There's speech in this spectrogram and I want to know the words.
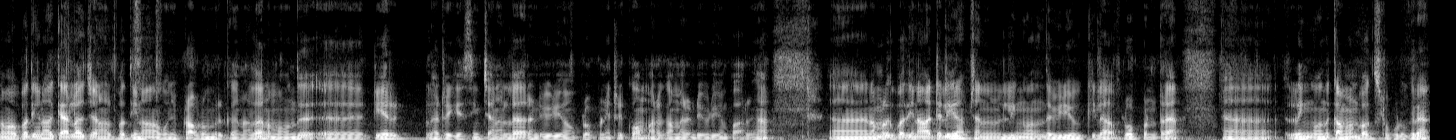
நம்ம பார்த்தீங்கன்னா கேரளா சேனல் பார்த்தீங்கன்னா கொஞ்சம் ப்ராப்ளம் இருக்கிறதுனால நம்ம வந்து டியர் லாட்ரி கேசிங் சேனலில் ரெண்டு வீடியோ அப்லோட் பண்ணிகிட்ருக்கோம் மறக்காமல் ரெண்டு வீடியோவும் பாருங்கள் நம்மளுக்கு பார்த்தீங்கன்னா டெலிகிராம் சேனல் லிங்க் வந்து இந்த வீடியோ கீழே அப்லோட் பண்ணுறேன் லிங்க் வந்து கமெண்ட் பாக்ஸில் கொடுக்குறேன்.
